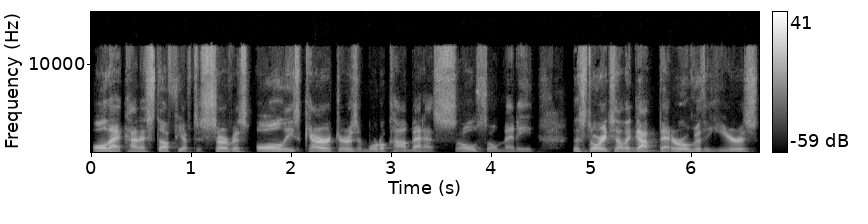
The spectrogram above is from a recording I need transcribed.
all that kind of stuff. You have to service all these characters, and Mortal Kombat has so, so many. The storytelling got better over the years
